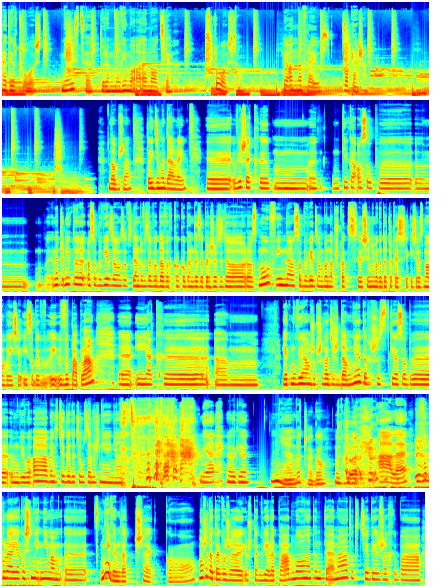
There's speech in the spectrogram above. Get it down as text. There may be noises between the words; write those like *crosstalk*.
Radio Czułość. Miejsce, w którym mówimy o emocjach. Z czułością. Joanna Frejus. Zapraszam. Dobrze, to idziemy dalej. Yy, wiesz, jak yy, kilka osób, znaczy niektóre osoby wiedzą ze względów zawodowych, kogo będę zapraszać do rozmów, inne osoby wiedzą, bo na przykład się nie mogę doczekać jakiejś rozmowy i, się, i sobie wypaplam. I jak. Um, jak mówiłam, że przychodzisz do mnie, to wszystkie osoby mówiły, a będziecie gadać o uzależnieniach. *laughs* nie? Ja takie, nie, dlaczego w ogóle? Ale w ogóle jakoś nie, nie mam, yy, nie wiem dlaczego. Może dlatego, że już tak wiele padło na ten temat od ciebie, że chyba.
